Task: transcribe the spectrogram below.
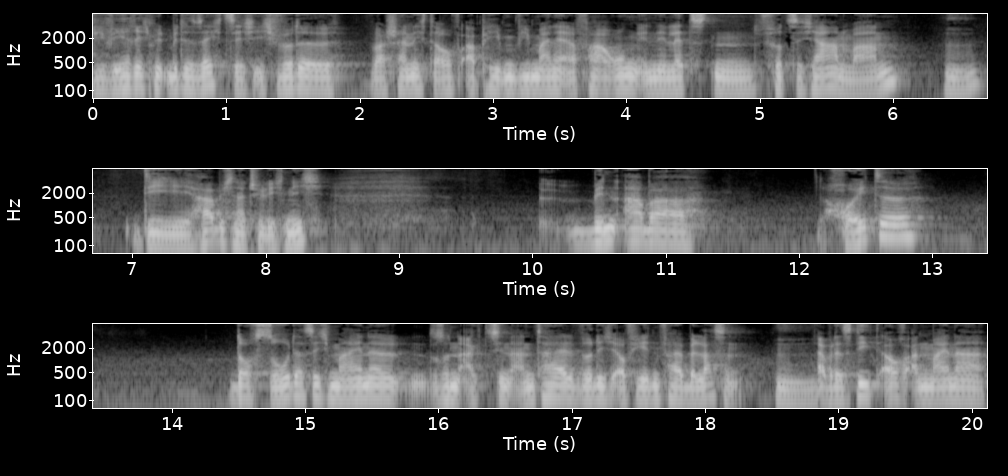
wie wäre ich mit Mitte 60? Ich würde wahrscheinlich darauf abheben, wie meine Erfahrungen in den letzten 40 Jahren waren. Mhm. Die habe ich natürlich nicht. Bin aber heute doch so, dass ich meine, so einen Aktienanteil würde ich auf jeden Fall belassen. Mhm. Aber das liegt auch an meiner,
